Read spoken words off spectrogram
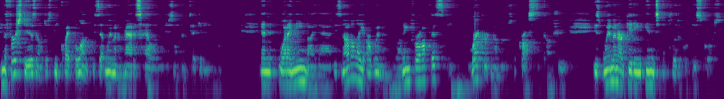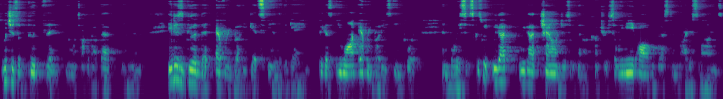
And the first is, and I'll just be quite blunt, is that women are mad as hell and we're just not going to take it anymore. And what I mean by that is not only are women running for office in record numbers across the country, is women are getting into the political discourse, which is a good thing. To talk about that in a minute. It is good that everybody gets into the game because you want everybody's input and voices because we, we got we got challenges within our country, so we need all the best and brightest minds,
